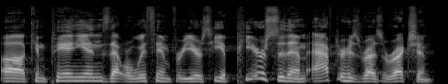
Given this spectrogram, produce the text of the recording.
uh, companions that were with him for years. He appears to them after his resurrection.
